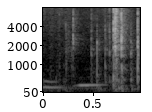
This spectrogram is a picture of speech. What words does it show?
Mm-hmm.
